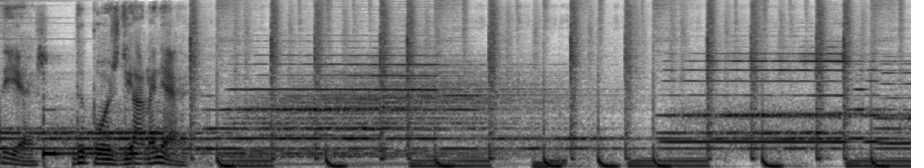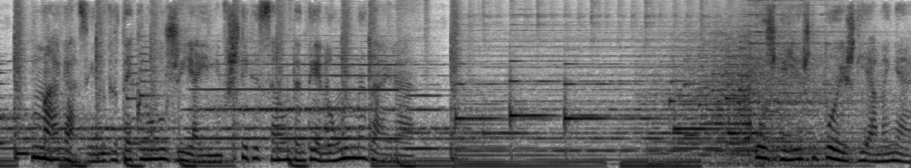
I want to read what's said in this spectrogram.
dias depois de amanhã. Magazine de Tecnologia e Investigação da Antena 1 Madeira. Os dias depois de amanhã.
